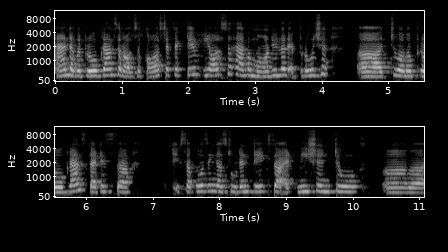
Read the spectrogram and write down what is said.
And our programs are also cost effective. We also have a modular approach uh, to our programs. That is, uh, if supposing a student takes admission to uh,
